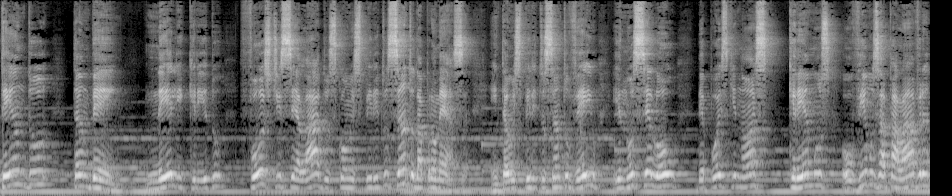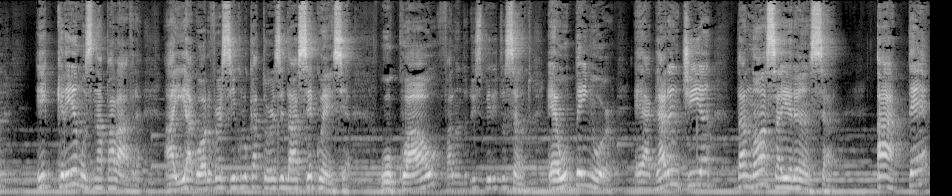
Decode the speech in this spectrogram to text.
tendo também nele crido, fostes selados com o Espírito Santo da promessa. Então o Espírito Santo veio e nos selou depois que nós cremos, ouvimos a palavra e cremos na palavra. Aí agora o versículo 14 dá a sequência. O qual, falando do Espírito Santo, é o penhor, é a garantia da nossa herança até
